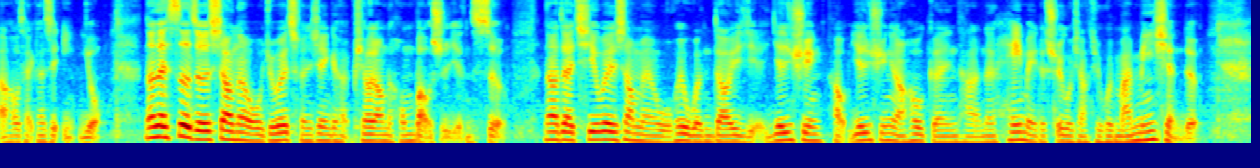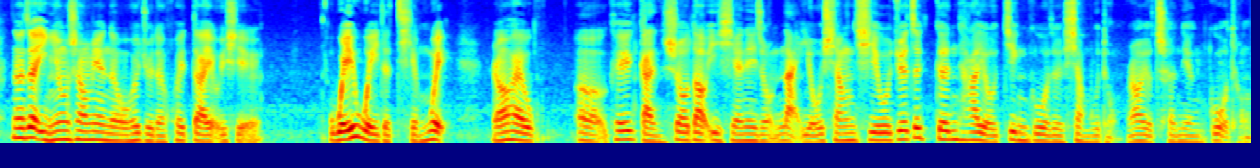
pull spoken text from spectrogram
然后才开始饮用。那在色泽上呢，我就会呈现一个很漂亮的红宝石颜色。那在气味上面，我会闻到一点烟熏，好烟熏，然后跟它的那个黑莓的水果香气会蛮明显的。那在饮用上面呢，我会觉得会带有一些微微的甜味，然后还有呃，可以感受到一些那种奶油香气。我觉得这跟它有进过这个橡木桶，然后有陈年过桶，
